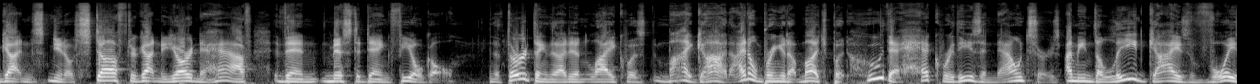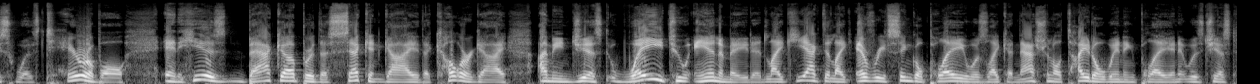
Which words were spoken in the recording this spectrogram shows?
gotten you know stuffed or gotten a yard and a half than missed a dang field goal. And the third thing that I didn't like was, my God, I don't bring it up much, but who the heck were these announcers? I mean, the lead guy's voice was terrible, and his backup or the second guy, the color guy, I mean, just way too animated. Like, he acted like every single play was like a national title winning play, and it was just,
